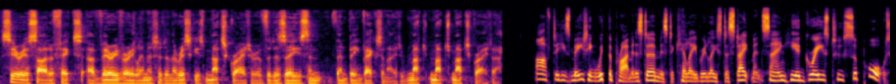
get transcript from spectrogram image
serious side effects are very, very limited, and the risk is much greater of the disease than, than being vaccinated. Much, much, much greater. After his meeting with the Prime Minister, Mr Kelly released a statement saying he agrees to support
